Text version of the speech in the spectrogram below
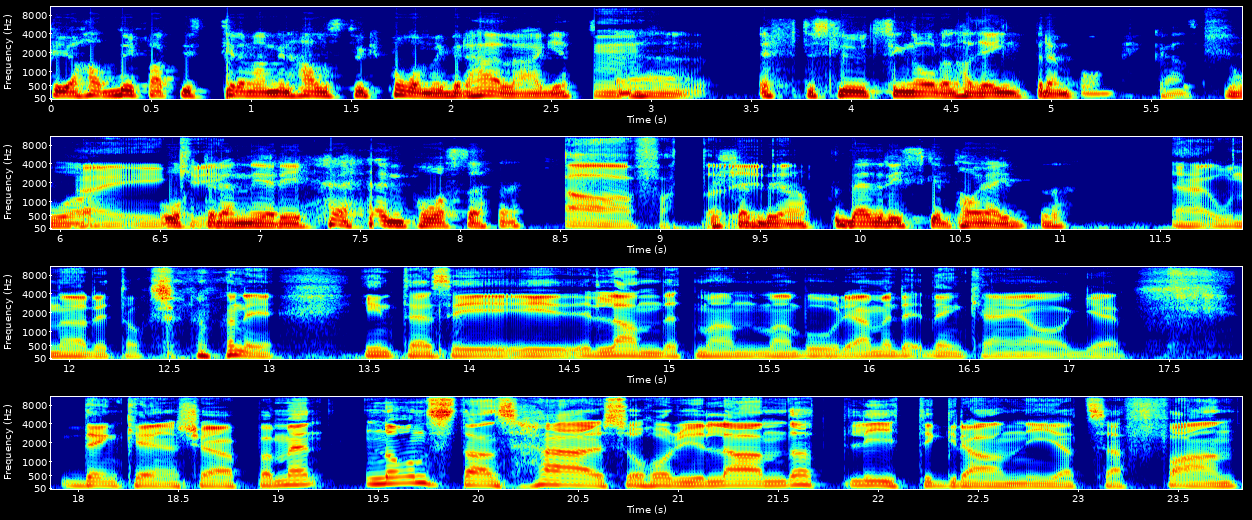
jag hade ju faktiskt till och med min halsduk på mig vid det här läget. Mm. Eh, Efter slutsignalen hade jag inte den på mig. Då Nej, åkte den ner i en påse. Ja, fattar. Det kände jag att den risken tar jag inte. äh, onödigt också när man är inte ens i, i landet man, man bor i. Ja, men det, den kan jag eh, den kan jag köpa. Men någonstans här så har du ju landat lite grann i att säga fan,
